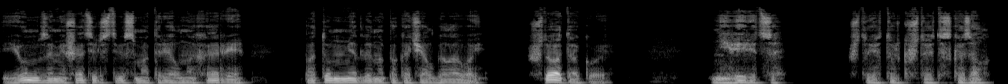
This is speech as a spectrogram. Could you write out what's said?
Юн в замешательстве смотрел на Харри, потом медленно покачал головой. «Что такое?» «Не верится, что я только что это сказал.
